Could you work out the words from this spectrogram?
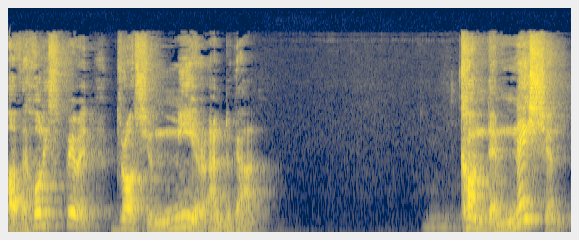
of the Holy Spirit draws you near unto God. Condemnation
